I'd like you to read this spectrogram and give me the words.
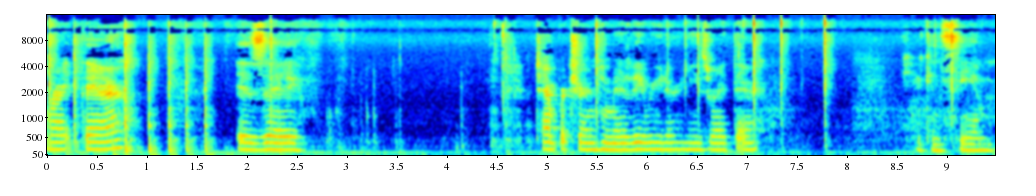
right there is a temperature and humidity reader, and he's right there. You can see him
